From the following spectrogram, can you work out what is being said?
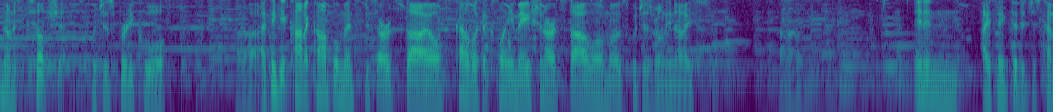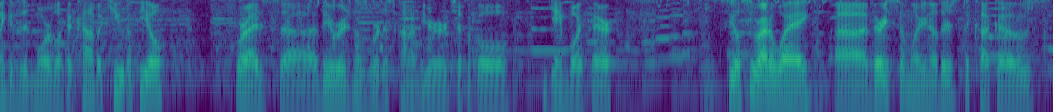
known as tilt shift, which is pretty cool. Uh, I think it kind of complements this art style, kind of like a claymation art style almost, which is really nice. Um, and in, I think that it just kind of gives it more of like a kind of a cute appeal, whereas uh, the originals were just kind of your typical Game Boy fare. So you'll see right away, uh, very similar. You know, there's the Cuckoos,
